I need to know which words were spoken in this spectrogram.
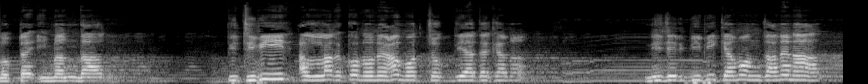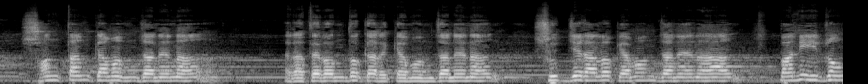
লোকটা ইমানদার। পৃথিবীর আল্লাহর কোন নেয়ামত চোখ দিয়া দেখে না, নিজের বিবি কেমন জানে না, সন্তান কেমন জানে না, রাতের অন্ধকার কেমন জানে না, সূর্যের আলো কেমন জানে না, পানির রং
